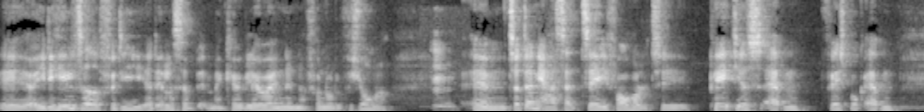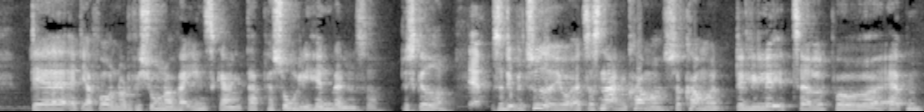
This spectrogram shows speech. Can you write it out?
Øh, og i det hele taget, fordi at ellers man kan jo ikke lave andet end at få notifikationer. Mm. Øhm, så den, jeg har sat til i forhold til Pages-appen, Facebook-appen, det er, at jeg får notifikationer hver eneste gang, der er personlige henvendelser, beskeder. Ja. Så det betyder jo, at så snart den kommer, så kommer det lille et-tal på appen,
